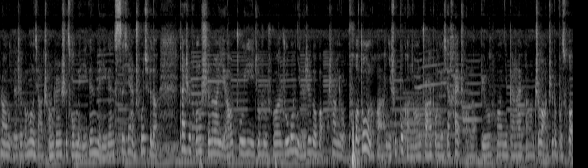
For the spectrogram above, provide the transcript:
让你的这个梦想成真，是从每一根每一根丝线出去的。但是同时呢，也要注意，就是说，如果你的这个网上有破洞的话，你是不可能抓住那些害虫的。比如说，你本来可能织网织的不错，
